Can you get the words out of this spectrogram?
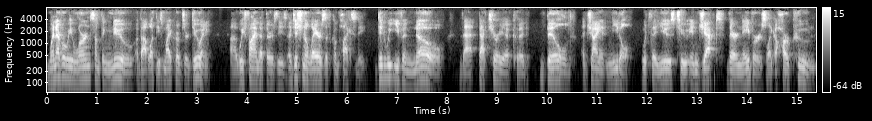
Whenever we learn something new about what these microbes are doing, uh, we find that there's these additional layers of complexity. Did we even know that bacteria could build a giant needle which they use to inject their neighbors like a harpoon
